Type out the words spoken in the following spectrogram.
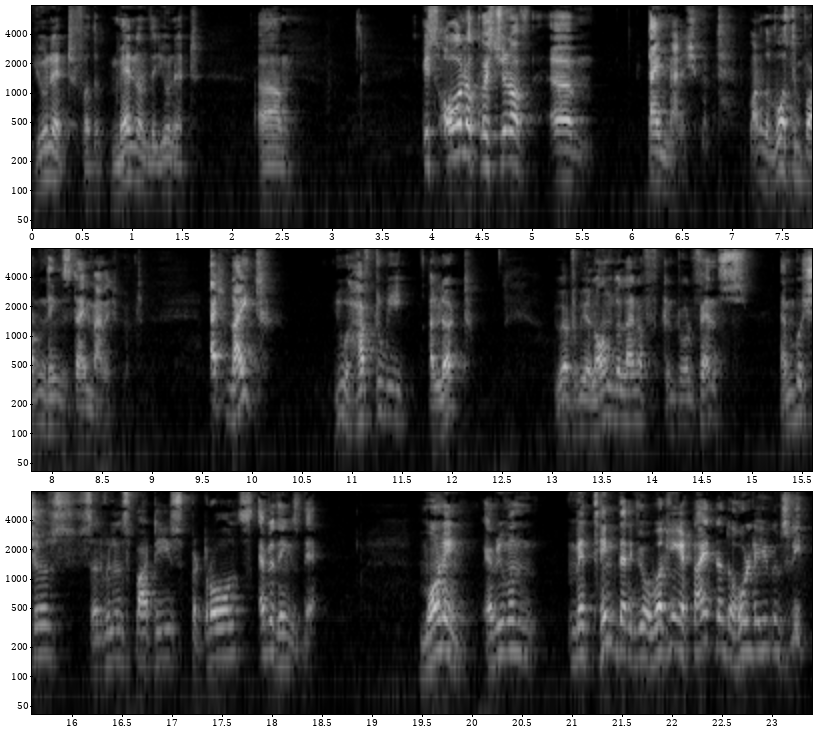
unit, for the men on the unit, um, it's all a question of um, time management. One of the most important things is time management. At night, you have to be alert. You have to be along the line of control fence, ambushes, surveillance parties, patrols, everything is there. Morning, everyone may think that if you're working at night, then the whole day you can sleep.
